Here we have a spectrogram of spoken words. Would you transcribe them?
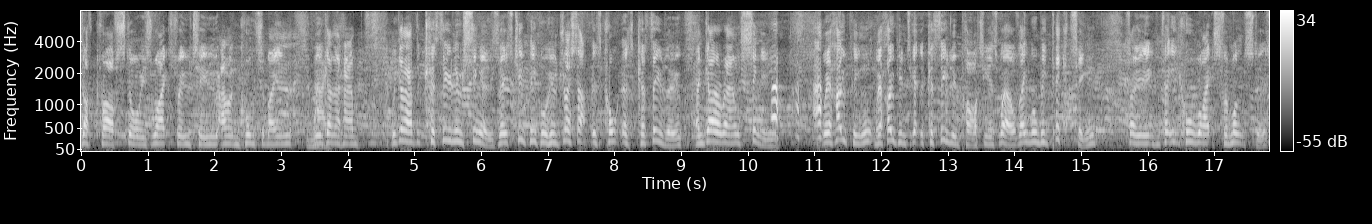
Lovecraft stories right through to Allan Quatermain. We're going to have we're going to have the Cthulhu singers. There's two people who dress up as as Cthulhu and go around singing. We're hoping we're hoping to get the Cthulhu party as well. They will be picketing so for equal rights for monsters.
